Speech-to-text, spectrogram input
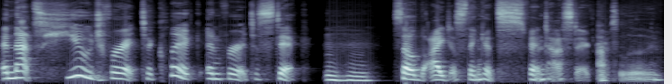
And that's huge for it to click and for it to stick. hmm So I just think it's fantastic. absolutely.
